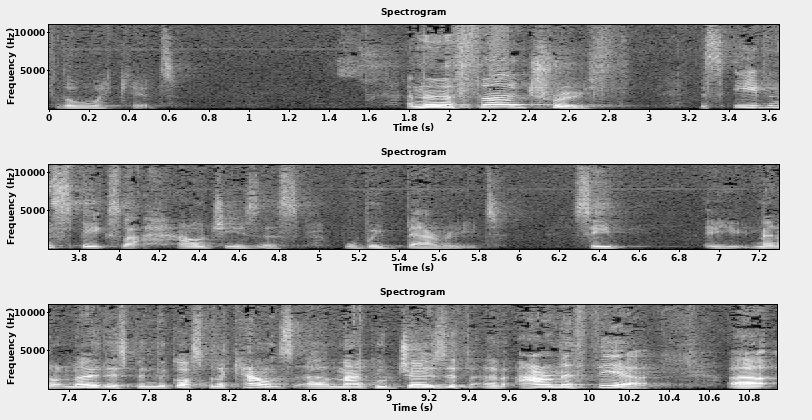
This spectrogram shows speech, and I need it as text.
for the wicked. And then the third truth, this even speaks about how Jesus will be buried. See, you may not know this, but in the gospel accounts, a man called Joseph of Arimathea uh,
